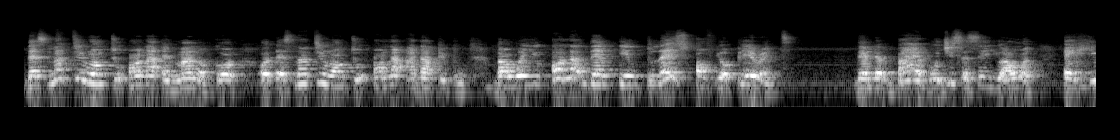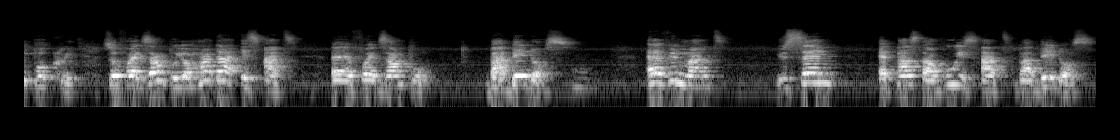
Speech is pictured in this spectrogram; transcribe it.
there's nothing wrong to honor a man of God or there's nothing wrong to honor other people. But when you honor them in place of your parents, then the Bible, Jesus said, you are what? A hypocrite. So, for example, your mother is at, uh, for example, Barbados. Every month, you send a pastor who is at Barbados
